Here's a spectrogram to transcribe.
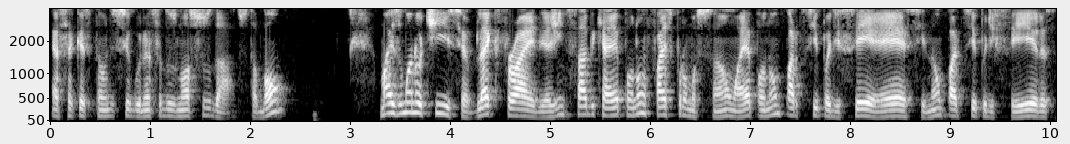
essa questão de segurança dos nossos dados, tá bom? Mais uma notícia, Black Friday. A gente sabe que a Apple não faz promoção, a Apple não participa de CES, não participa de feiras,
